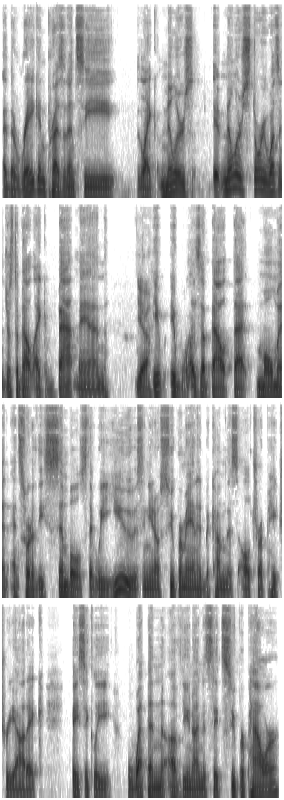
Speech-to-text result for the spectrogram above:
the Reagan presidency, like Miller's it, Miller's story wasn't just about like Batman. Yeah. It it was about that moment and sort of these symbols that we use. And you know, Superman had become this ultra patriotic, basically weapon of the United States superpower.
